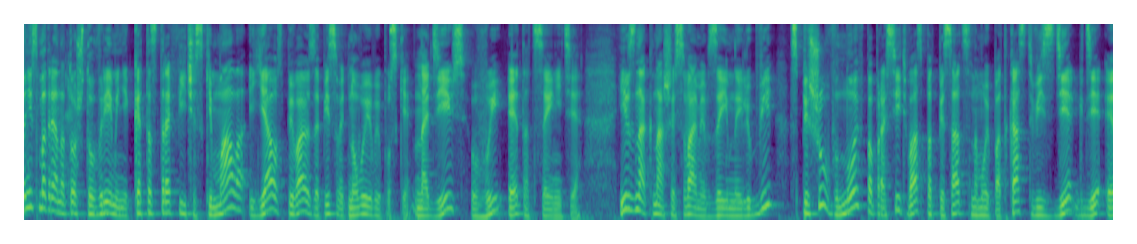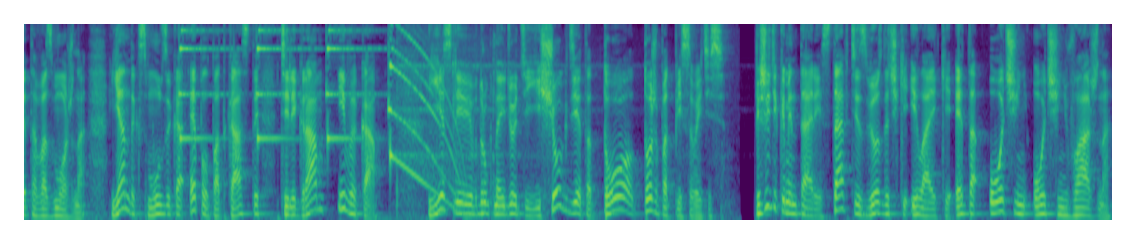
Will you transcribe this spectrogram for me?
несмотря на то, что времени катастрофически мало, я успеваю записывать новые выпуски. Надеюсь, вы это цените. И в знак нашей с вами взаимной любви спешу вновь попросить вас подписаться на мой подкаст везде, где это возможно. Яндекс Музыка, Apple подкасты, Telegram и ВК. Если вдруг найдете еще где-то, то тоже подписывайтесь. Пишите комментарии, ставьте звездочки и лайки. Это очень-очень важно.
